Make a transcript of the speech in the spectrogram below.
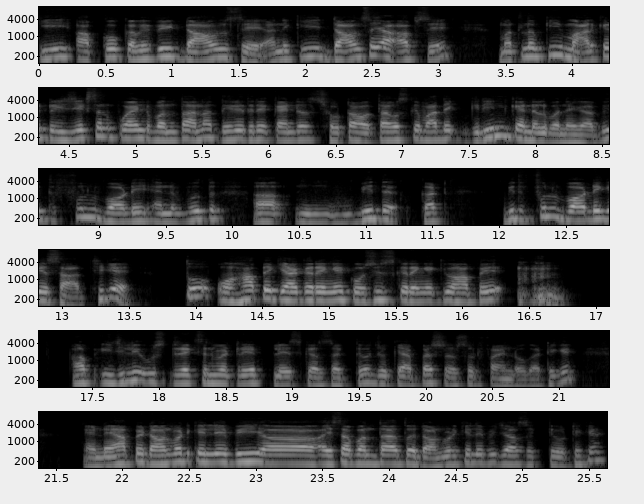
कि आपको कभी भी डाउन से, यानी कि डाउन से या अप से मतलब कि मार्केट रिजेक्शन पॉइंट बनता है ना धीरे धीरे कैंडल छोटा होता है उसके बाद एक ग्रीन कैंडल बनेगा with full body and with with cut with full body के साथ ठीक है? तो वहाँ पे क्या करेंगे कोशिश करेंगे कि वहाँ पे आप इजिली उस डायरेक्शन में ट्रेड प्लेस कर सकते हो जो कि आपका सरसुट फाइंड होगा ठीक है? एंड यहाँ पे डाउनवर्ड के लिए भी अ, ऐसा बनता है तो डाउनवर्ड के लिए भी जा सकते हो ठीक है?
